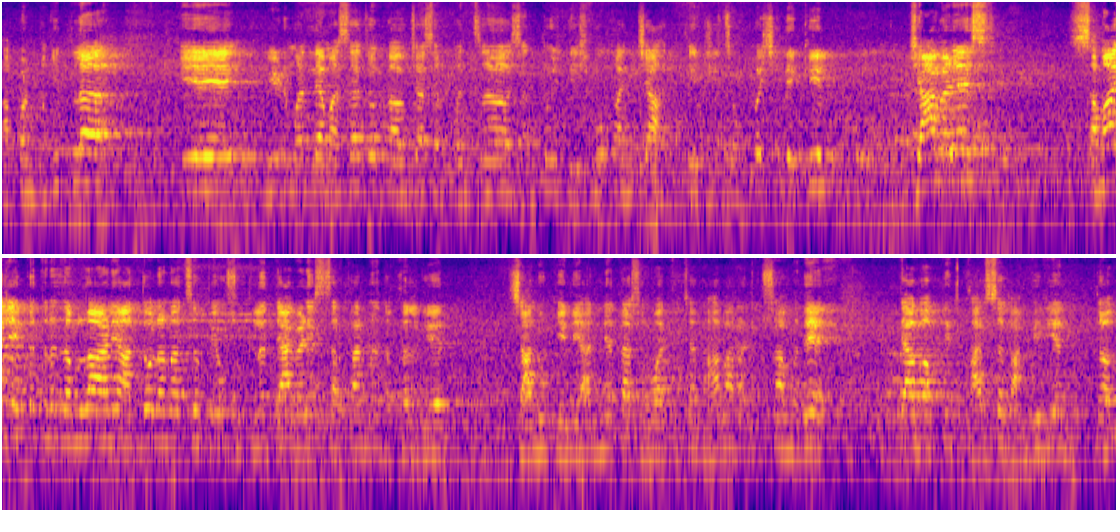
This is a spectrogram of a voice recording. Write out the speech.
आपण बघितलं की बीडमधल्या मसाजोग गावच्या सरपंच संतोष देशमुखांच्या हत्येची चौकशी देखील ज्या वेळेस समाज एकत्र जमला आणि आंदोलनाचं पेव सुटलं त्यावेळेस सरकारनं दखल घेत चालू केली. अन्यथा सुरुवातीच्या दहा बारा दिवसामध्ये त्या बाबतीत फारसं गांभीर्य नव्हतं.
